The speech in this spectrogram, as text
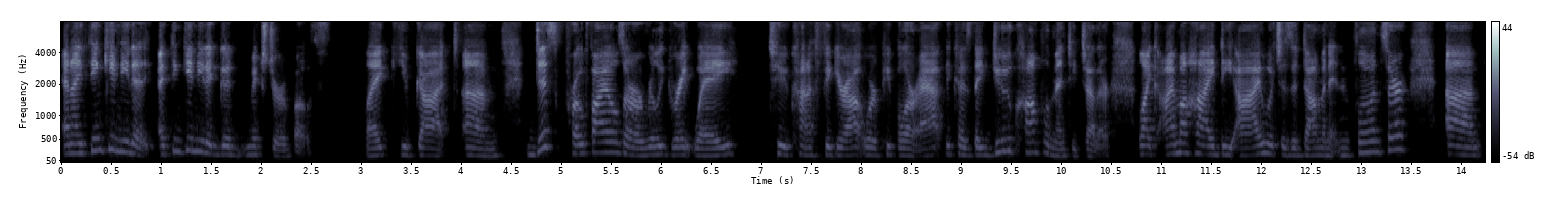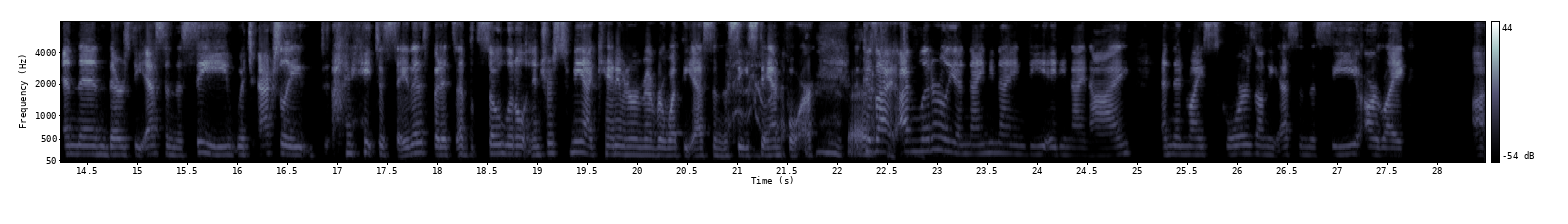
And i think you need a i think you need a good mixture of both. Like you've got um, DISC profiles are a really great way to kind of figure out where people are at because they do complement each other. Like I'm a high DI, which is a dominant influencer. Um, and then there's the S and the C, which actually, I hate to say this, but it's of so little interest to me. I can't even remember what the S and the C stand for because I, I'm literally a 99D, 89I. And then my scores on the S and the C are like uh,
